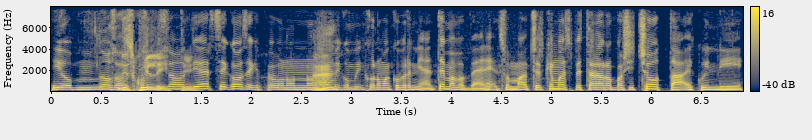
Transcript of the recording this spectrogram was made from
io mm, non so, ci sono diverse cose che proprio non, non, eh? non, mi convincono manco per niente, ma va bene. Insomma, cerchiamo di aspettare la roba cicciotta e quindi.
